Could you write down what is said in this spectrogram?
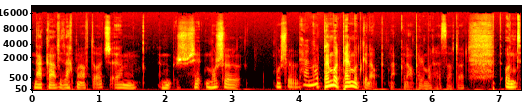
Naka, wie sagt man auf Deutsch, ähm, Muschel, Muschel. Pelmut? Pelmut, Pelmut, genau. Genau, Pelmut heißt es auf Deutsch. Und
